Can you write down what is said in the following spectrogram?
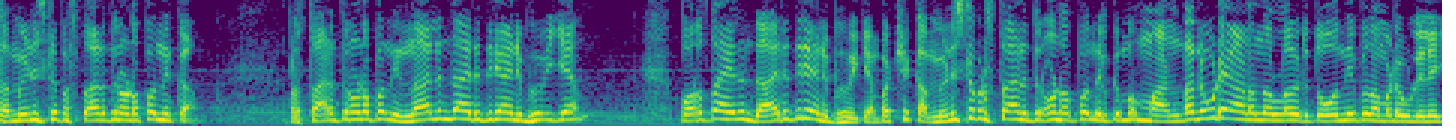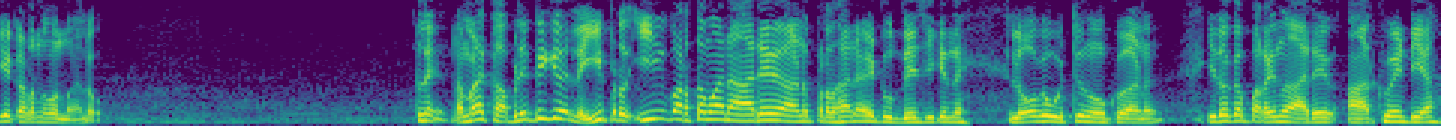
കമ്മ്യൂണിസ്റ്റ് പ്രസ്ഥാനത്തിനോടൊപ്പം നിൽക്കാം. പ്രസ്ഥാനത്തിനോടൊപ്പം നിന്നാലും ദാരിദ്ര്യം അനുഭവിക്കാം. പുറത്തായാലും ദാരിദ്ര്യം അനുഭവിക്കാം. പക്ഷെ കമ്മ്യൂണിസ്റ്റ് പ്രസ്ഥാനത്തിനോടൊപ്പം നിൽക്കുമ്പോൾ മണ്ടനൂടെയാണെന്നുള്ള ഒരു തോന്നിപ്പ് നമ്മുടെ ഉള്ളിലേക്ക് കടന്നു വന്നാലോ? അല്ലേ? നമ്മളെ കബളിപ്പിക്കുകയല്ലേ? ഈ ഈ വർത്തമാനം ആരെയാണ് പ്രധാനമായിട്ട് ഉദ്ദേശിക്കുന്നത്? ലോകം ഉറ്റുനോക്കുകയാണ്. ഇതൊക്കെ പറയുന്നത് ആരെ ആർക്ക് വേണ്ടിയാ?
